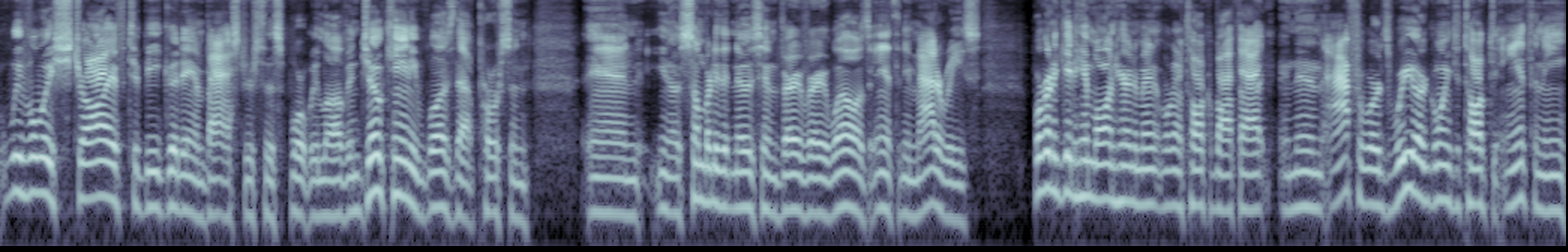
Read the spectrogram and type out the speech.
we've always strived to be good ambassadors to the sport we love, and Joe Cantey was that person. And you know, somebody that knows him very very well is Anthony Matarese. We're going to get him on here in a minute. We're going to talk about that. And then afterwards, we are going to talk to Anthony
